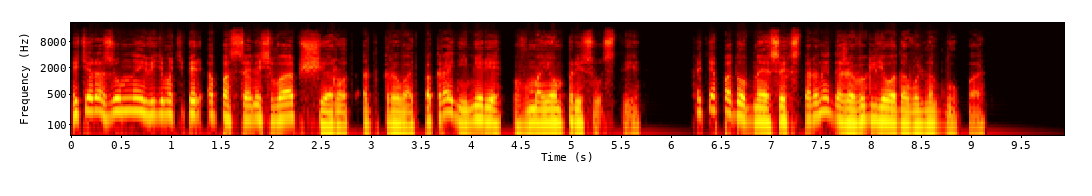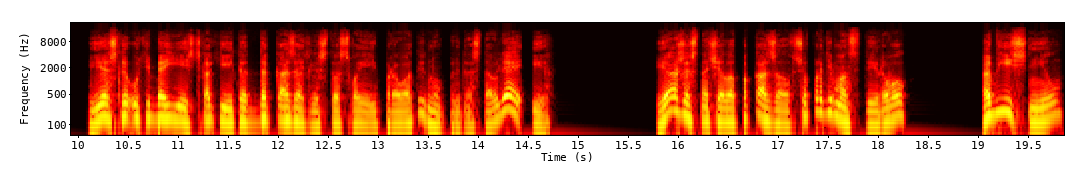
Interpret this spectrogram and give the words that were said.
Эти разумные, видимо, теперь опасались вообще рот открывать, по крайней мере, в моем присутствии хотя подобное с их стороны даже выглядело довольно глупо. Если у тебя есть какие-то доказательства своей правоты, ну, предоставляй их. Я же сначала показал, все продемонстрировал, объяснил,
